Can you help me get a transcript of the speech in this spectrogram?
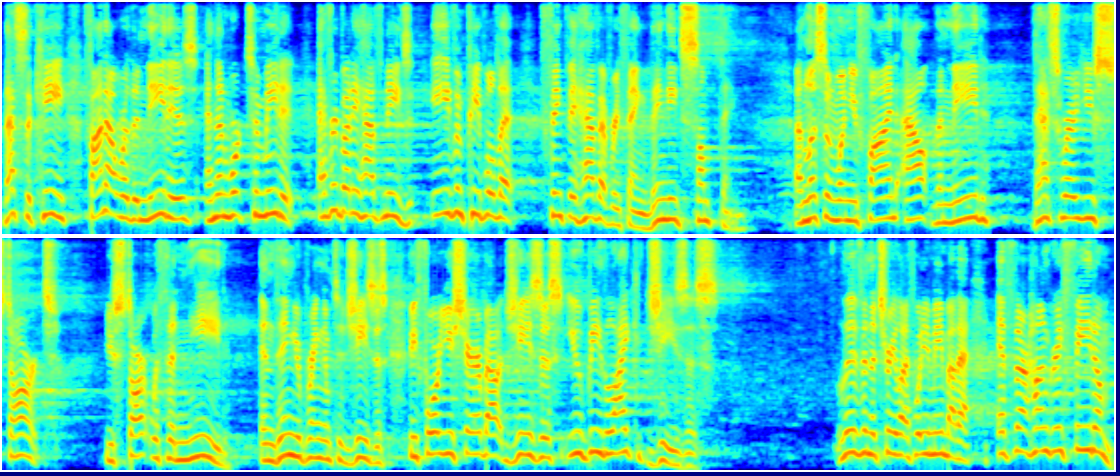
That's the key. Find out where the need is and then work to meet it. Everybody have needs. Even people that think they have everything, they need something. And listen, when you find out the need, that's where you start. You start with the need and then you bring them to Jesus. Before you share about Jesus, you be like Jesus. Live in the tree life. What do you mean by that? If they're hungry, feed them.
